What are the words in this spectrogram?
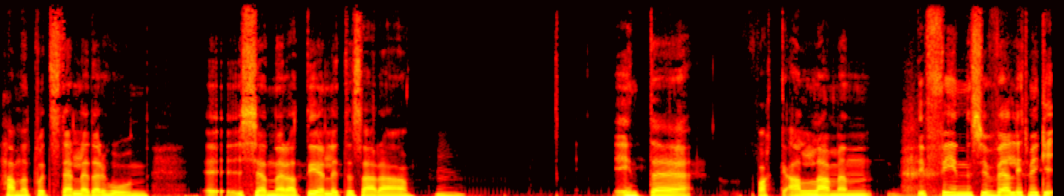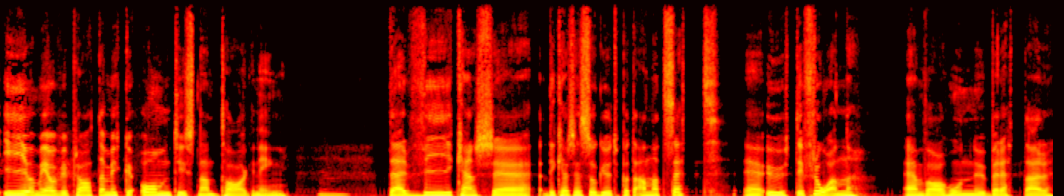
hamnat på ett ställe där hon eh, känner att det är lite så här, eh, Mm. inte fuck alla, men det finns ju väldigt mycket i och med, och vi pratar mycket om tystnadtagning, Mm. där vi kanske, det kanske såg ut på ett annat sätt eh, utifrån än vad hon nu berättar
